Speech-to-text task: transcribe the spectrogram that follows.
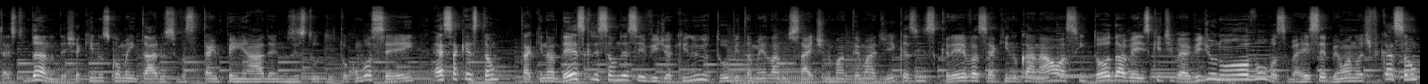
tá estudando? Deixa aqui nos comentários se você tá empenhado aí nos estudos. Eu tô com você, hein? Essa questão tá aqui na descrição desse vídeo aqui no YouTube, também lá no site do Matemáticas. Inscreva-se aqui no canal, assim toda vez que tiver vídeo novo, você vai receber uma notificação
